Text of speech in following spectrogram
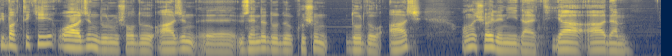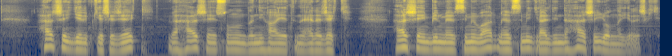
Bir baktı ki o ağacın durmuş olduğu, ağacın e, üzerinde durduğu kuşun durduğu ağaç ona şöyle nida et. Ya Adem her şey gelip geçecek ve her şey sonunda nihayetine erecek. Her şeyin bir mevsimi var. Mevsimi geldiğinde her şey yoluna girecek.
